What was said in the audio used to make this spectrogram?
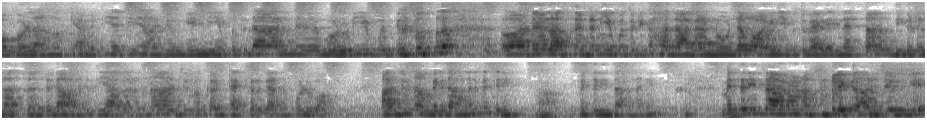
ඕගොල්ලන් කැමති ඇතිනේ අර්ජුන්ගේ නියපොතු දාන්න බොරු නියපොතු. ඔයාට ලස්සනට නියපොතු ටික හදා ගන්න ඕන. නම් ඔයාගේ නියපොතු වැවෙන්නේ නැත්නම් දිගට ලස්සනට ගානට තියා ගන්න ඕන. අර්ජුන්ව කන්ටැක්ට් කරගන්න පුළුවන්. අර්ජුන් නම්බර එක දාන්නද මෙතනින්? මෙතනින් දාන්නනේ. මෙතනින් දානවා නම්බර එක අර්ජුන්ගේ.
